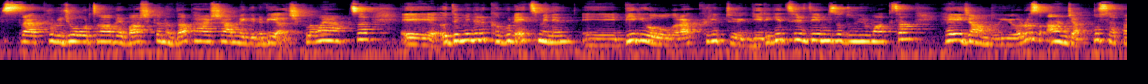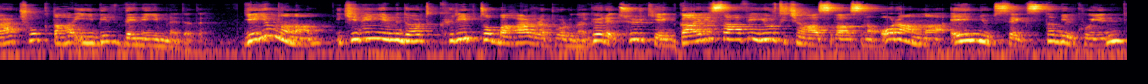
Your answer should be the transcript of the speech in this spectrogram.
Strike kurucu ortağı ve başkanı da Perşembe günü bir açıklama yaptı. E, ödemeleri kabul etmenin e, bir yol olarak kriptoyu geri getirdiğimizi duyurmaktan heyecan duyuyoruz ancak bu sefer çok daha iyi bir deneyimle dedi. Yayımlanan 2024 Kripto Bahar raporuna göre Türkiye gayri safi yurt içi hasılasına oranla en yüksek stabil coin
